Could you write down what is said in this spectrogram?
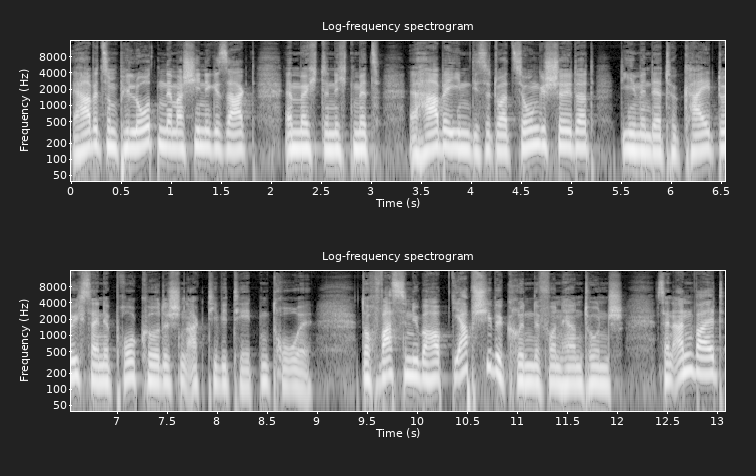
Er habe zum Piloten der Maschine gesagt, er möchte nicht mit. Er habe ihm die Situation geschildert, die ihm in der Türkei durch seine prokurdischen Aktivitäten drohe. Doch was sind überhaupt die Abschiebegründe von Herrn Tunsch? Sein Anwalt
